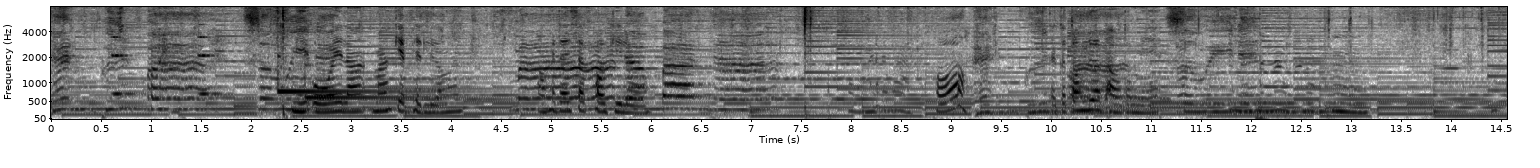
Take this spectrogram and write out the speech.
แห่งพื้นป่าสวีมีเดนโอ้ยแล้วมาเก็บเห็ดเหลืองแล้วเอาให้ได้สักพอกิโลพอ แต่ก็ต้องเลือกเอาตรงนี้สวีเดนอืมไป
